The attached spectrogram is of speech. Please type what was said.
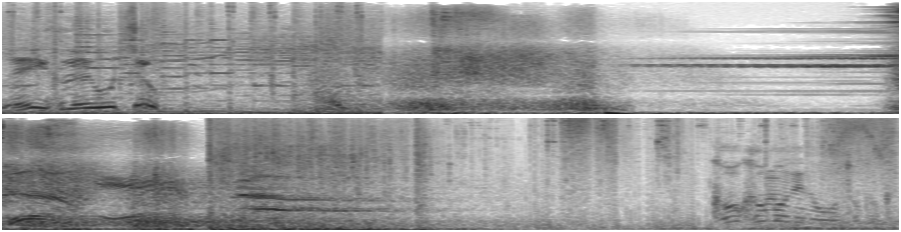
メイフへ落ちろここまでの男か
